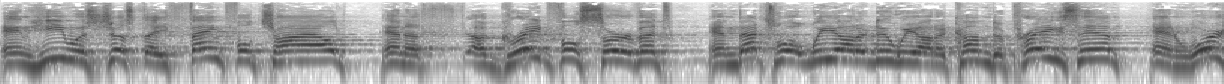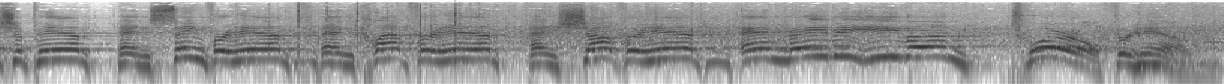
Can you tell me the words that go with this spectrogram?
and He was just a thankful child and a, a, grateful servant. And that's what we ought to do. We ought to come to praise Him and worship Him and sing for Him and clap for Him and shout for Him and maybe even twirl for Him.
